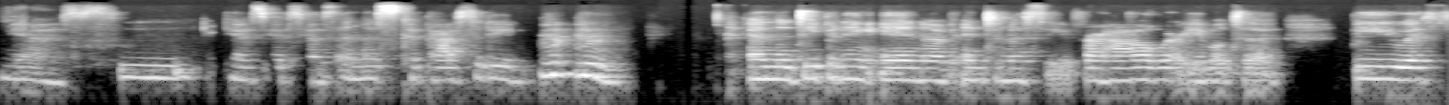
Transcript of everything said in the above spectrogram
Yes. Mm. Yes, yes, yes. And this capacity and the deepening in of intimacy for how we're able to be with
